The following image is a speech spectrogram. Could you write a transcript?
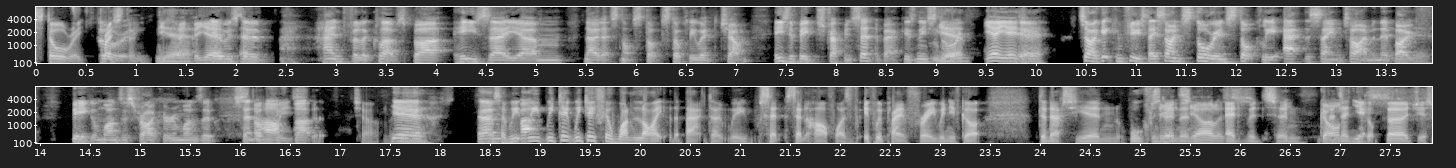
Storey? Storey. Preston Yeah. defender. Yeah, There was a handful of clubs, but he's a um, no. That's not Stock. Stockley went to Cheltenham. He's a big strapping centre back, isn't he? Storey. yeah, yeah, yeah. Yeah. So I get confused. They signed Storey and Stockley at the same time, and they're both Yeah. big, and one's a striker and one's a centre half. But at Cheltenham. yeah, um, so we, but- we, we do we do feel one light at the back, don't we? Centre, centre half wise. If we're playing three, when you've got Donacien, Woolfenden, and Cianciala's Edmundson, gone. and then you've got Burgess,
